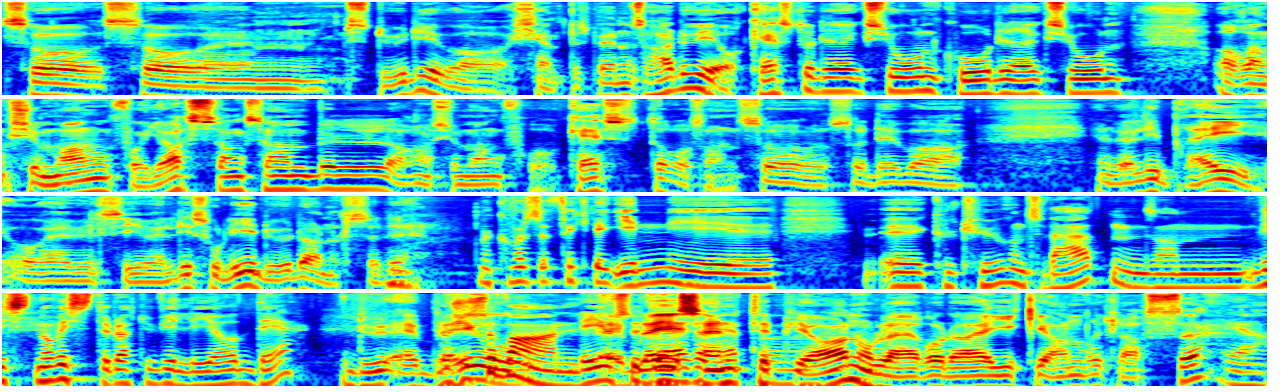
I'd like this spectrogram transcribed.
Så, så um, studiet var kjempespennende. Så hadde vi orkesterdireksjon, kordireksjon, arrangement for jazzensemble, arrangement for orkester og sånn. Så, så det var en veldig brei og jeg vil si veldig solid utdannelse, det. Men hva var det som fikk deg inn i uh, kulturens verden? Sånn, hvis, nå visste du at du ville gjøre det? Du, jeg Det ble var ikke jo så vanlig å jeg ble sendt til pianolærer da jeg gikk i andre klasse, Ja.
